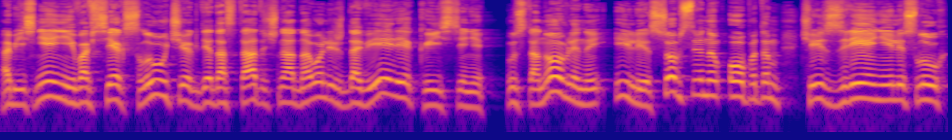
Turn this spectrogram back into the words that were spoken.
объяснений во всех случаях, где достаточно одного лишь доверия к истине – установленный или собственным опытом через зрение или слух,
